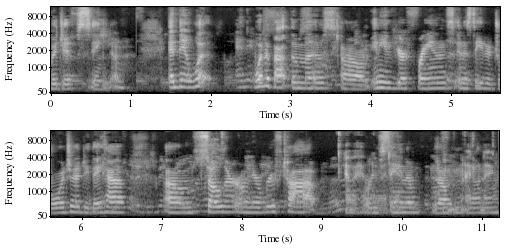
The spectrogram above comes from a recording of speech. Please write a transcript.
But you've seen them. And then what what about the most um, any of your friends in the state of Georgia? Do they have um, solar on their rooftop? Oh, I have Or no you've seen them? No. Mm-mm, I don't know.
